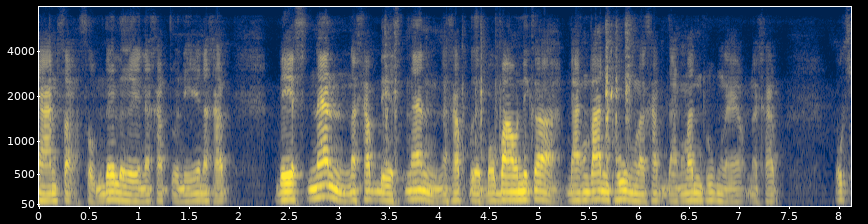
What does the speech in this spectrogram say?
งานสะสมได้เลยนะครับ ตัวนี้นะครับเบสแน่นนะครับเบสแน่นนะครับ เปิดเบาๆนี่ก็ดังด้านทุ่งแล้วครับ ดังด้านทุ่งแล้วนะครับโอเค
